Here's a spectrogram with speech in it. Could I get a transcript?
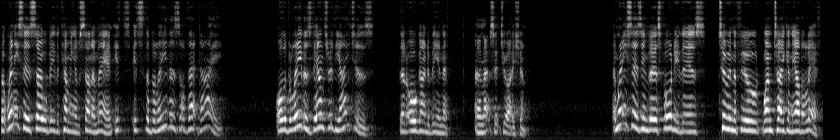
But when he says so will be the coming of the Son of Man, it's, it's the believers of that day or the believers down through the ages that are all going to be in that in that situation. And when he says in verse 40, there's two in the field, one taken, the other left,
